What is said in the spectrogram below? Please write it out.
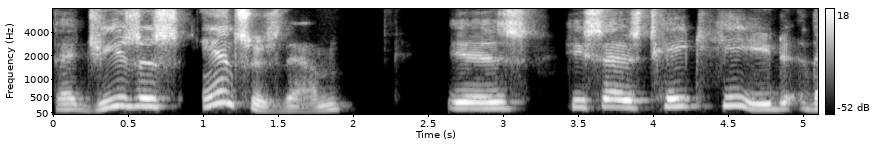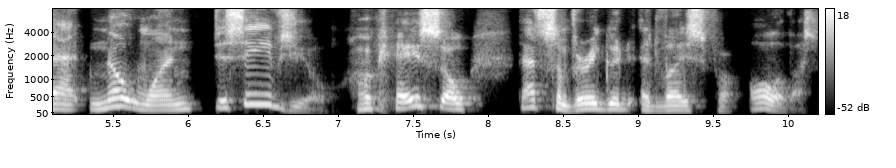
that Jesus answers them is he says, Take heed that no one deceives you. Okay, so that's some very good advice for all of us.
